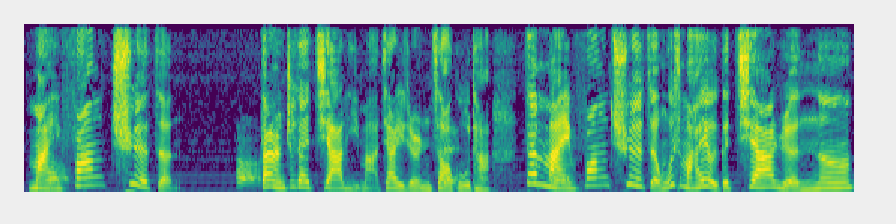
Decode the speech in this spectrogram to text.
买方确诊，当然就在家里嘛，家里的人照顾他，但买方确诊，为什么还有一个家人呢？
